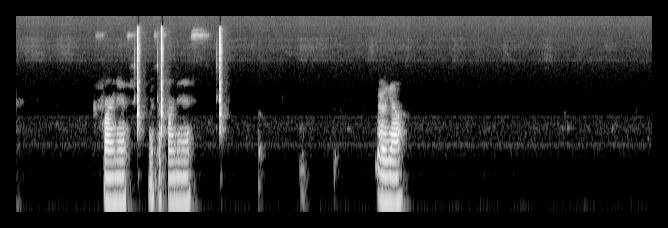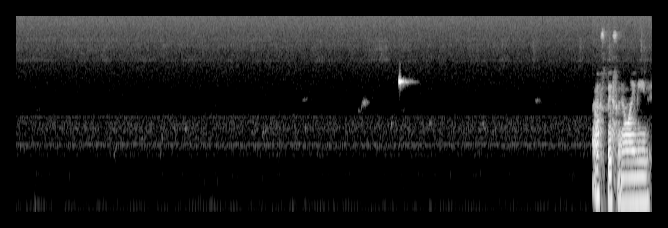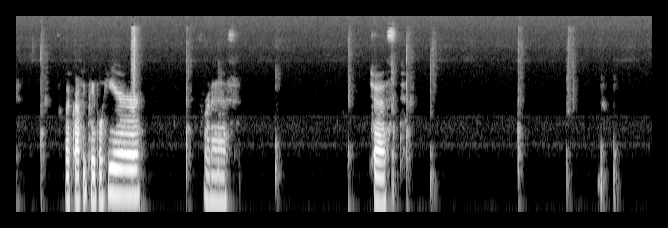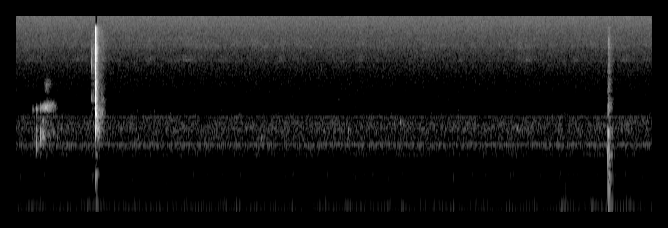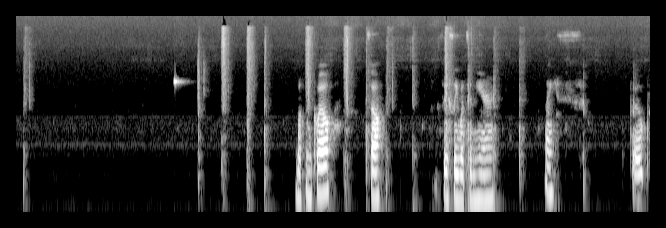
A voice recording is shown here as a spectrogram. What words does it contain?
furnace. Where's the furnace? There we go. That's basically all I need. My crafting table here. Furnace. Chest. Looking quill. So, let's basically what's in here. Nice. Boop.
